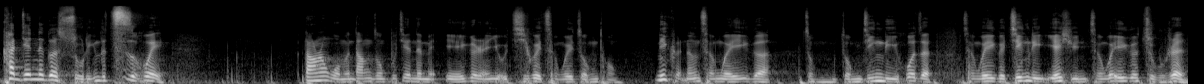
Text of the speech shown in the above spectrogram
看见那个属灵的智慧。当然，我们当中不见得每每一个人有机会成为总统，你可能成为一个总总经理，或者成为一个经理，也许成为一个主任，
